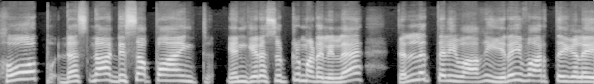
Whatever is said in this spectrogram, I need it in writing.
ஹோப் டஸ் நாட் டிசப்பாயிண்ட் என்கிற சுற்றுமடலில் தெல்ல தெளிவாக இறை வார்த்தைகளை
